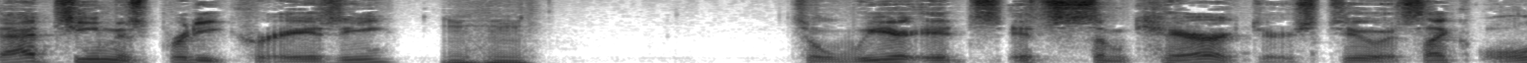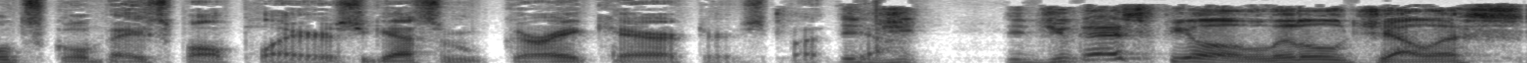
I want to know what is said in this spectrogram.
that team is pretty crazy. hmm It's a weird. It's it's some characters too. It's like old school baseball players. You got some great characters, but Did yeah. you did you guys feel a little jealous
